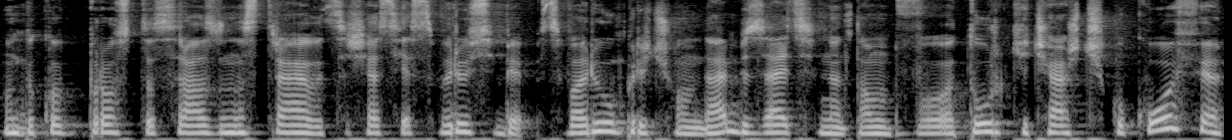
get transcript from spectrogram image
он такой просто сразу настраивается, сейчас я сварю себе, сварю причем, да, обязательно там в турке чашечку кофе,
